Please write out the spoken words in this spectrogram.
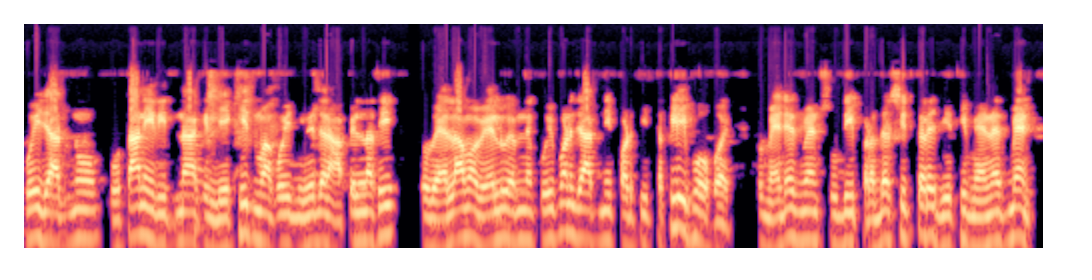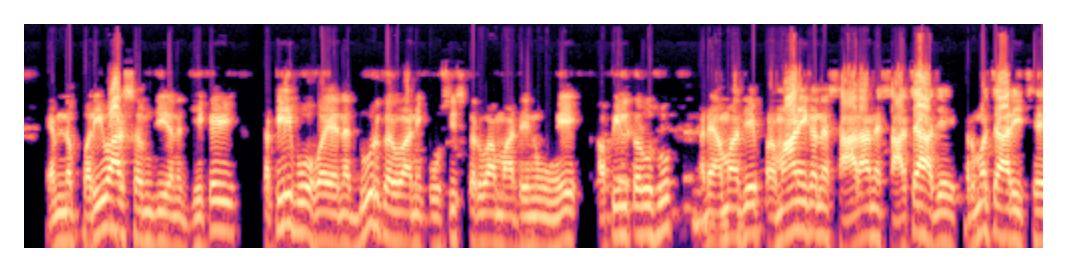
કોઈ જાતનું પોતાની રીતના કે લેખિતમાં કોઈ નિવેદન આપેલ નથી. તો વહેલામાં વહેલું એમને કોઈ પણ જાતની પડતી તકલીફો હોય તો મેનેજમેન્ટ સુધી પ્રદર્શિત કરે, જેથી મેનેજમેન્ટ એમનો પરિવાર સમજી અને જે કંઈ તકલીફો હોય એને દૂર કરવાની કોશિશ કરવા માટેનું એ અપીલ કરું છું. અને આમાં જે પ્રમાણિક અને સારા અને સાચા જે કર્મચારી છે,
